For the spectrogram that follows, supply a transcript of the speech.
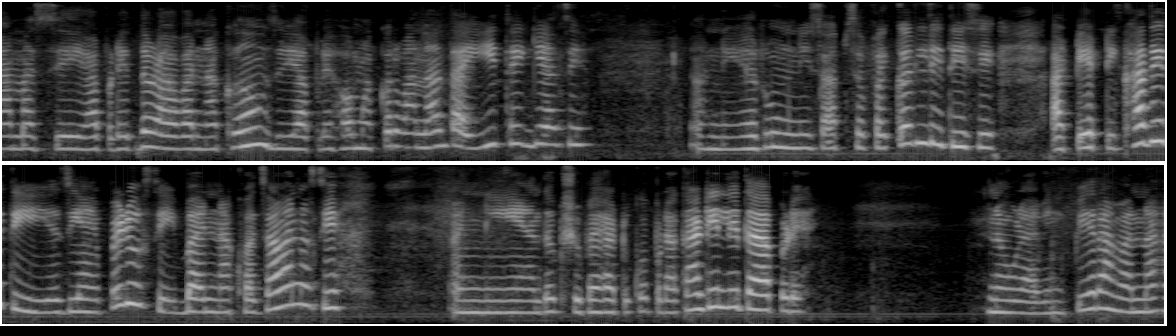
આમાં છે આપણે દળાવવાના ઘઉં જે આપણે હમા કરવાના હતા એ થઈ ગયા છે. અને રૂમની સાફ સફાઈ કરી લીધી છે. આ ટેટી ખાધી હતી હજી અહીંયા પડ્યું છે એ બહાર નાખવા જવાનું છે. અને દક્ષુભાઈ હાટું કપડાં કાઢી લીધા આપણે. નવડાવીને પહેરાવાના.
